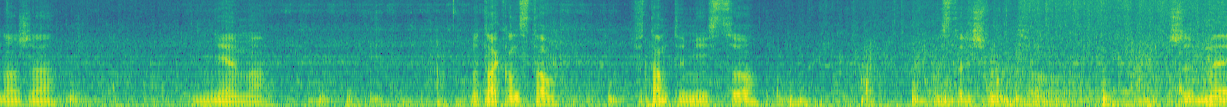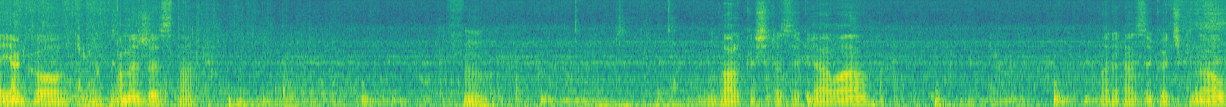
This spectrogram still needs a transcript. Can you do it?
Noża nie ma. Bo tak, on stał tamtym miejscu. My staliśmy tu. Czy my jako kamerzysta. Hmm. Walka się rozegrała. Parę razy go dźgnął.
